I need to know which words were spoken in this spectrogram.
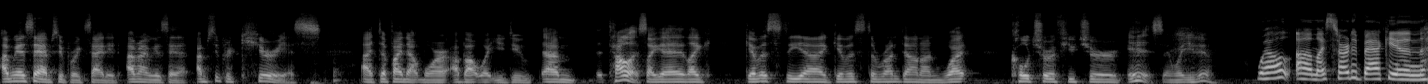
I'm gonna say I'm super excited. I'm not even gonna say that. I'm super curious uh, to find out more about what you do. Um, tell us, like, uh, like, give us the uh, give us the rundown on what Culture of Future is and what you do. Well, um, I started back in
